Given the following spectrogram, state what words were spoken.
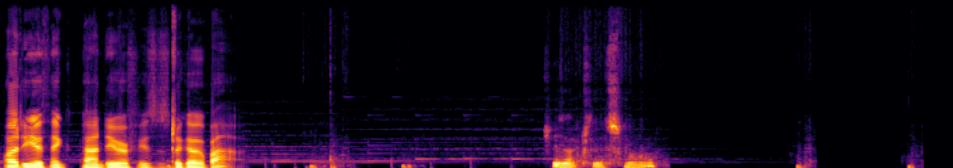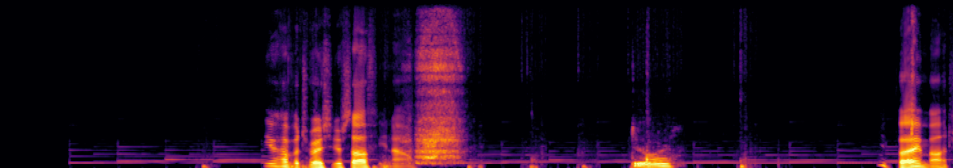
Why do you think Pandy refuses to go back? She's actually smart. You have a choice yourself, you know. Do I? Very much.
